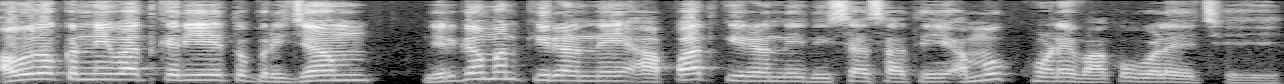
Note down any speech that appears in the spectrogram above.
અવલોકનની વાત કરીએ તો પ્રિઝમ નિર્ગમન કિરણને આપાત કિરણની દિશા સાથે અમુક ખૂણે વાંકું વળે છે.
